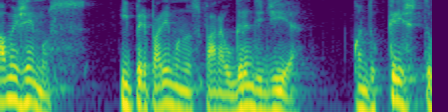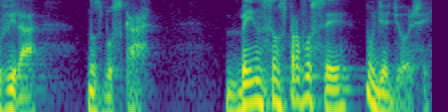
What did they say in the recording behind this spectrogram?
Almejemos e preparemos-nos para o grande dia, quando Cristo virá nos buscar. Bênçãos para você no dia de hoje.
